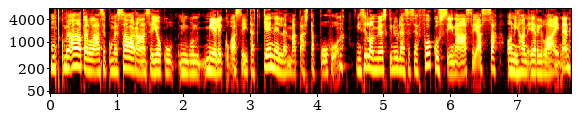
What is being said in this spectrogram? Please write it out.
Mutta kun me ajatellaan se, kun me saadaan se joku niin kuin mielikuva siitä, että kenelle mä tästä puhun, niin silloin myöskin yleensä se fokus siinä asiassa on ihan erilainen.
